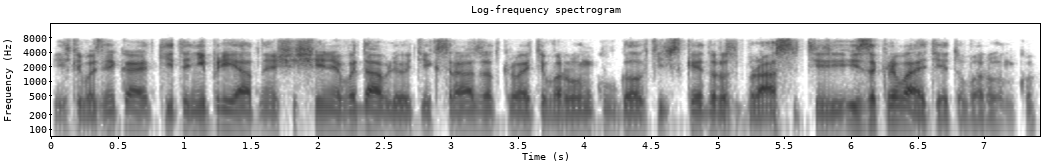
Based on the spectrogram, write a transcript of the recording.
Если возникают какие-то неприятные ощущения, выдавливайте их сразу, открывайте воронку в галактическое ядро, сбрасывайте и закрывайте эту воронку.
